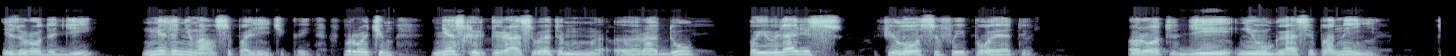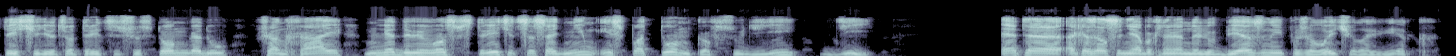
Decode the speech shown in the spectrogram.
из рода Ди не занимался политикой. Впрочем, несколько раз в этом э, роду появлялись философы и поэты. Род Ди не угас и поныне. В 1936 году в Шанхае мне довелось встретиться с одним из потомков судьи Ди. Это оказался необыкновенно любезный пожилой человек,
